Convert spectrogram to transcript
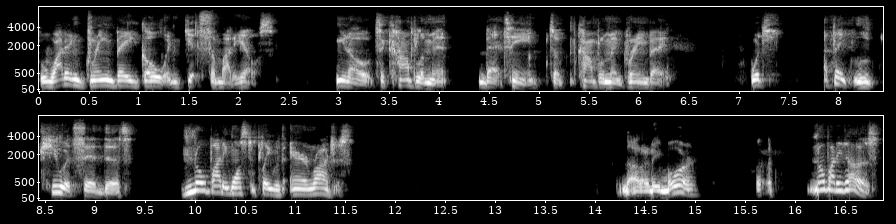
why didn't Green Bay go and get somebody else, you know, to complement that team, to complement Green Bay? Which I think Hewitt said this. Nobody wants to play with Aaron Rodgers. Not anymore. Nobody does.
